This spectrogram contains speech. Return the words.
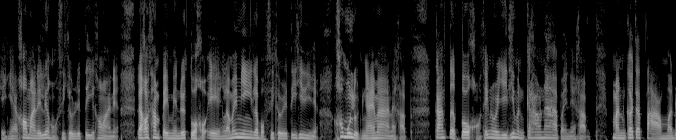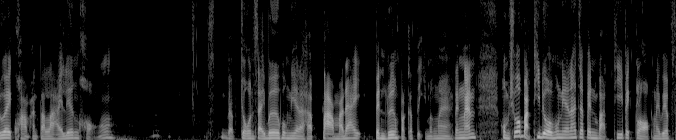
อย่างเงี้ยเข้ามาในเรื่องของ security เข้ามาเนี่ยแล้วเขาทำ payment ด้วยตัวเขาเอง แล้วไม่มีระบบ security ที่ดีเนี่ยข้อมูลหลุดง่ายมากนะครับ การเติบโตของเทคโนโลยีที่มันก้าวหน้าไปเนี่ยครับมันก็จะตามมาด้วยความอันตรายเรื่องของแบบโจรไซเบอร์พวกนี้แหละครับตามมาได้เป็นเรื่องปกติมากๆ ดังนั้น ผมเชื่อว่าบัตรที่โดนพวกนี้น่าจะเป็นบัตรที่ไปกรอกในเว็บไซ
